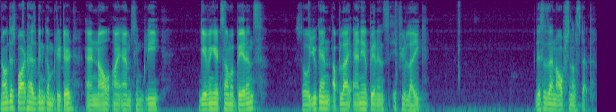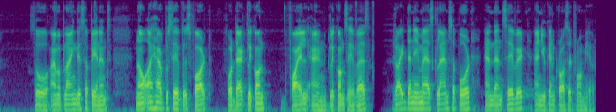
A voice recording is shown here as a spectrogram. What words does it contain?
Now this part has been completed and now I am simply giving it some appearance. So you can apply any appearance if you like. This is an optional step. So I'm applying this appearance. Now I have to save this part. For that click on file and click on save as. Write the name as clamp support and then save it and you can cross it from here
